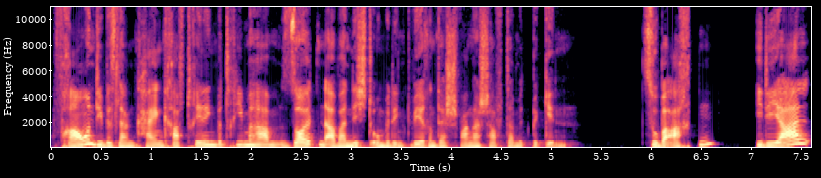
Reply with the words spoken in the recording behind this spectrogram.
Frauen, die bislang kein Krafttraining betrieben haben, sollten aber nicht unbedingt während der Schwangerschaft damit beginnen. Zu beachten, Ideal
